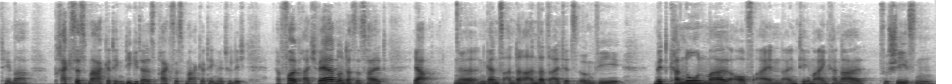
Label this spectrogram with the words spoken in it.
Thema Praxismarketing, digitales Praxismarketing natürlich erfolgreich werden. Und das ist halt ja äh, ein ganz anderer Ansatz als jetzt irgendwie mit Kanonen mal auf ein, ein Thema, einen Kanal zu schießen,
